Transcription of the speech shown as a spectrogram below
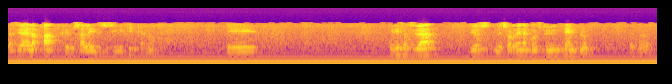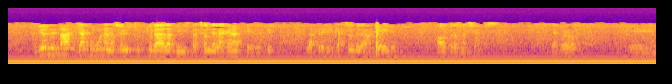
la ciudad de la paz, Jerusalén, eso significa, ¿no? Eh, en esa ciudad Dios les ordena construir un templo, ¿verdad? Dios les da ya como una nación estructurada la administración de la gracia, es decir, la predicación del Evangelio a otras naciones. ¿De acuerdo? Eh,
